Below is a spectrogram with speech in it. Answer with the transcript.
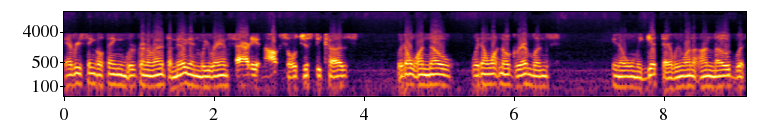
every single thing we're going to run at the million. We ran Saturday at Knoxville just because we don't want no, we don't want no gremlins. You know, when we get there, we want to unload with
